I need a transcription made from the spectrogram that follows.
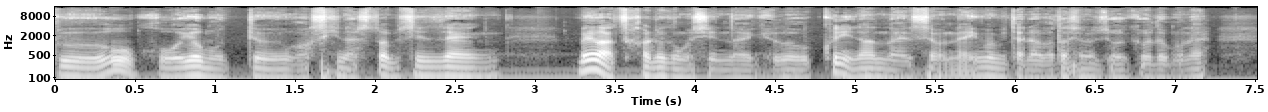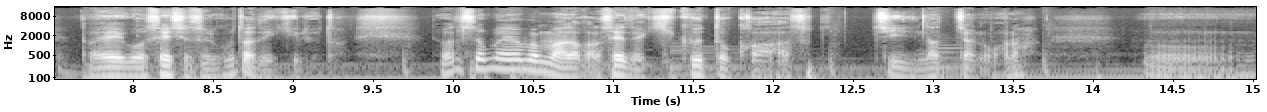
グをこう読むっていうのが好きな人は全然目は疲れるかもしれないけど苦にならないですよね。今みたいな私の状況でもね。英語を摂取することはできると。私の場合はまあだからせいぜい聞くとかそっちになっちゃうのかな。うん。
